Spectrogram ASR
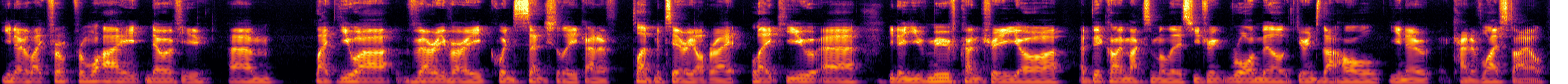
you know, like from from what I know of you, um, like you are very, very quintessentially kind of pleb material, right? Like you, uh, you know, you've moved country, you're a Bitcoin maximalist, you drink raw milk, you're into that whole, you know, kind of lifestyle.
